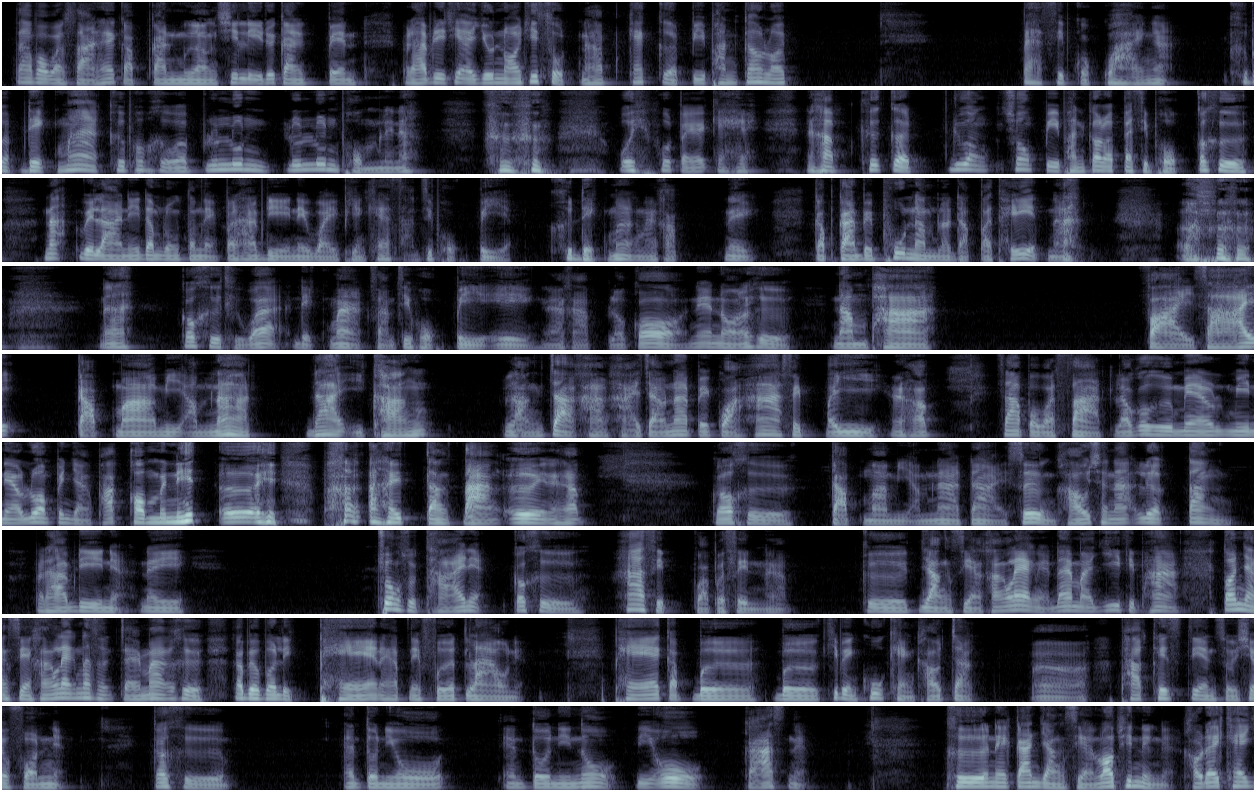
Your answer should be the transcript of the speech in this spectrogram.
สร้างประวัติศาสตร์ให้กับการเมืองชิลีด้วยการเป็นประธานาธิบดีที่อายุน้อยที่สุดนะครับ แค่เกิดปีพันเก้าร้อยแปดสิบกว่ากว่าเองอะ คือแบบเด็กมากคือพอเผื่อแบบรุ่นรุ่นรุ่นรุ่นผมเลยนะ คือโอ้ยพูดไปก็แก่นะครับ คือเกิดช่วงช่วงปีพันเก้าร้อยแปดสิบหกก็คือ ณเวลานี้ดำรงตำแหน่งประธานาธิบดีในวัยเพียงแค่36ปีคือเด็กมากนะครับ ในกับการเป็นผู้นำระดับประเทศนะนะก็คือถือว่าเด็กมาก 36 ปีเองนะครับ แล้วก็แน่นอนก็คือนำพาฝ่ายซ้าย กลับมามีอำนาจได้อีกครั้ง หลังจากห่างหายจากอำนาจไปกว่า 50 ปีนะครับ สร้างประวัติศาสตร์ แล้วก็คือแนวมีแนวร่วมเป็นอย่างพรรคคอมมิวนิสต์เอ่ยพรรคอะไรต่างๆ เอ่ยนะครับ ก็คือกลับมามีอำนาจได้ ซึ่งเขาชนะเลือกตั้งประธานาธิบดีเนี่ยในช่วงสุดท้ายเนี่ยก็คือ 50 กว่าเปอร์เซ็นต์นะครับ คือหยั่งเสียงครั้งแรกเนี่ยได้มา 25 ตอนหยั่งเสียงครั้งแรกน่าสนใจมากก็คือกาเบรียลบอริกแพ้นะครับใน first round เนี่ยแพ้กับเบอร์เบอร์ที่เป็นคู่แข่งเขาจากพรรค Christian Social Front เนี่ยก็คือแอนโตนิโอแอนโตนิโนนิโอกาสเนี่ยคือในการหยั่งเสียงรอบที่หนึ่งเนี่ยเขาได้แค่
